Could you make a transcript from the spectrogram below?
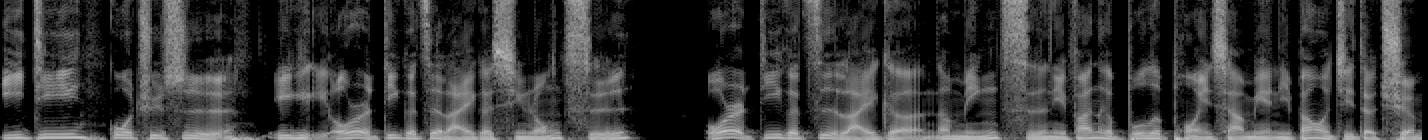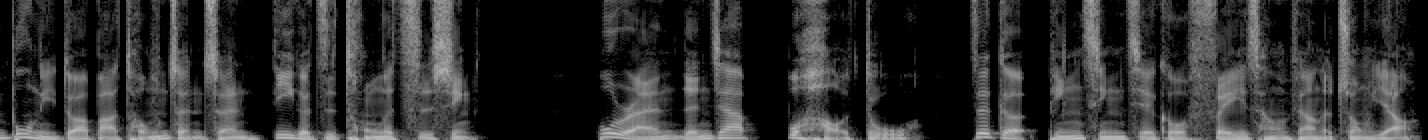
ed，过去式一偶尔第一个字来一个形容词，偶尔第一个字来一个那名词，你放那个 bullet point 下面，你帮我记得全部你都要把它统整成第一个字同个词性，不然人家不好读。这个平行结构非常非常的重要。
